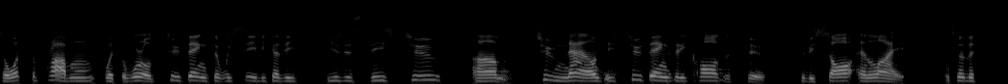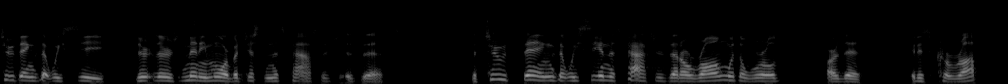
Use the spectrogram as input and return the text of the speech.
So, what's the problem with the world? Two things that we see because he uses these two um, two nouns, these two things that he calls us to, to be salt and light. And so the two things that we see, there, there's many more, but just in this passage is this. The two things that we see in this passage that are wrong with the world are this it is corrupt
